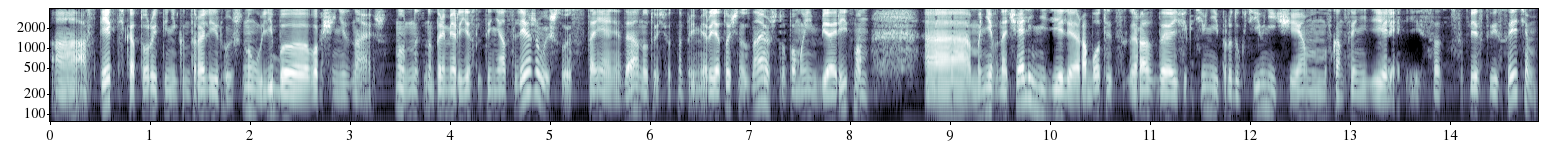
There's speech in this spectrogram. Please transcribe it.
а, аспекте, который ты не контролируешь, ну, либо вообще не знаешь. Ну, например, если ты не отслеживаешь свое состояние, да, ну, то есть, вот, например, я точно знаю, что по моим биоритмам а, мне в начале недели работается гораздо эффективнее и продуктивнее, чем в конце недели. И в соответствии с этим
